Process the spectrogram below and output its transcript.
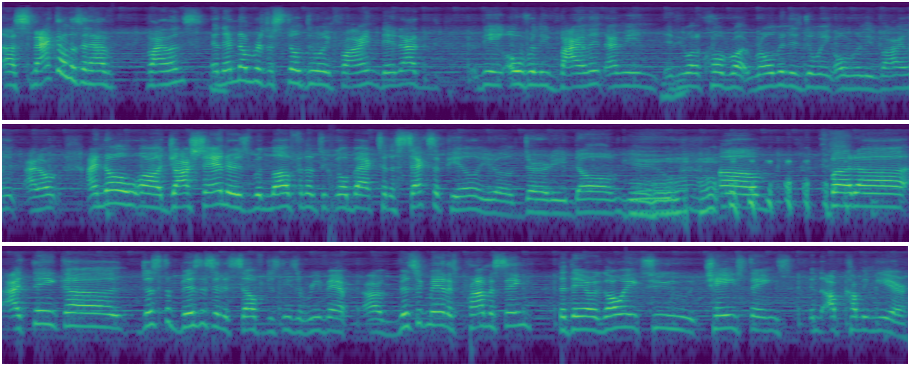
Uh, SmackDown doesn't have violence, and their numbers are still doing fine. They're not being overly violent. I mean, if you want to call what Roman is doing overly violent, I don't. I know uh, Josh Sanders would love for them to go back to the sex appeal. You know, dirty dog, you. um, but uh, I think uh, just the business in itself just needs a revamp. Uh, Vince McMahon is promising that they are going to change things in the upcoming year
